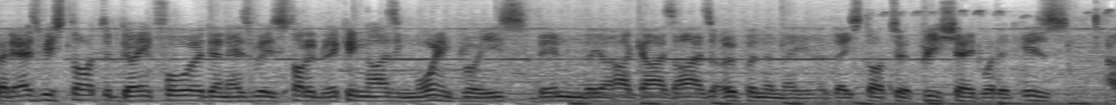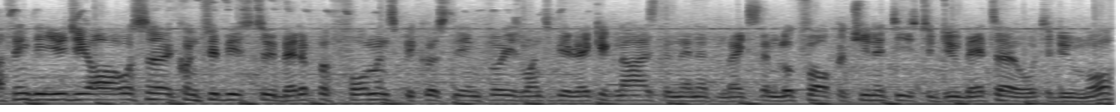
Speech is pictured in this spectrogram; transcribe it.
But as we started going forward and as we started recognizing more employees, then the, our guys' eyes open and they, they start to appreciate what it is. I think the UGR also contributes to better performance because the employees want to be recognized and then it makes them look for opportunities to do better or to do more,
